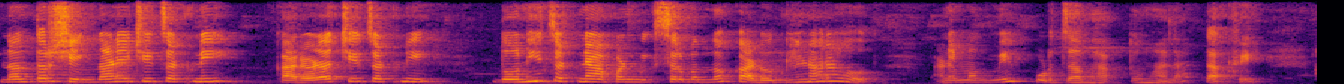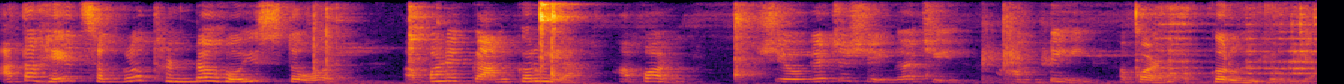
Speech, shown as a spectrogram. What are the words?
नंतर शेंगदाण्याची चटणी कारळाची चटणी दोन्ही चटण्या आपण मिक्सरमधनं काढून घेणार आहोत आणि मग मी पुढचा भाग तुम्हाला दाखवेन. आता हे सगळं थंड होईस्तोवर आपण एक काम करूया. आपण शेवग्याच्या शेंगाची आमटी आपण करून घेऊया.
